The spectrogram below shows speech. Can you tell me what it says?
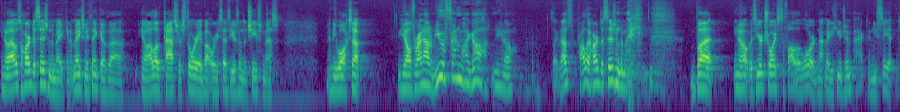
you know, that was a hard decision to make. And it makes me think of, uh, you know, I love Pastor's story about where he says he was in the Chiefs mess. And he walks up, yells right at him, You offend my God. You know, it's like, that's probably a hard decision to make. but you know, it was your choice to follow the Lord, and that made a huge impact, and you see it.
